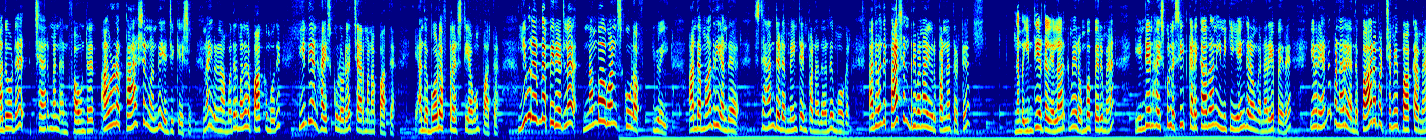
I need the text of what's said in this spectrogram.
அதோட சேர்மன் அண்ட் ஃபவுண்டர் அவரோட பேஷன் வந்து எஜுகேஷன் ஆனால் இவரை நான் முதல் முதல்ல பார்க்கும்போது இந்தியன் ஹை ஸ்கூலோட சேர்மனாக பார்த்தேன். அந்த போர்ட் ஆஃப் ட்ரஸ்டியாகவும் பார்த்தேன். இவர் இருந்த பீரியடில் number one school of UAE அந்த மாதிரி அந்த ஸ்டாண்டர்டை மெயின்டைன் பண்ணது வந்து மோகன். அது வந்து பேஷன் ட்ரிவனாக இவர் பண்ண தொட்டு நம்ம இந்தியர்கள் எல்லாருக்குமே ரொம்ப பெருமை. இந்தியன் ஹை ஸ்கூலில் சீட் கிடைக்காதான்னு இன்றைக்கி ஏங்குறவங்க நிறைய பேர். இவர் என்ன பண்ணார்? அந்த பாரபட்சமே பார்க்காம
